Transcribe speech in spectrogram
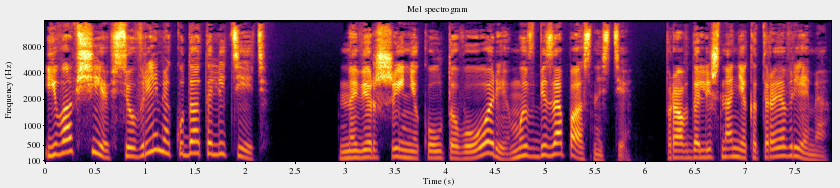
и вообще все время куда-то лететь. На вершине Култовуори мы в безопасности, правда, лишь на некоторое время.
